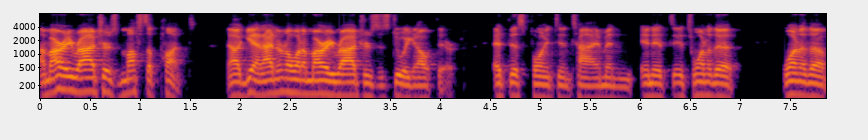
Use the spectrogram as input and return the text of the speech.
Amari Rodgers muffs a punt. Now, again, I don't know what Amari Rodgers is doing out there at this point in time, and and it's it's one of the one of the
